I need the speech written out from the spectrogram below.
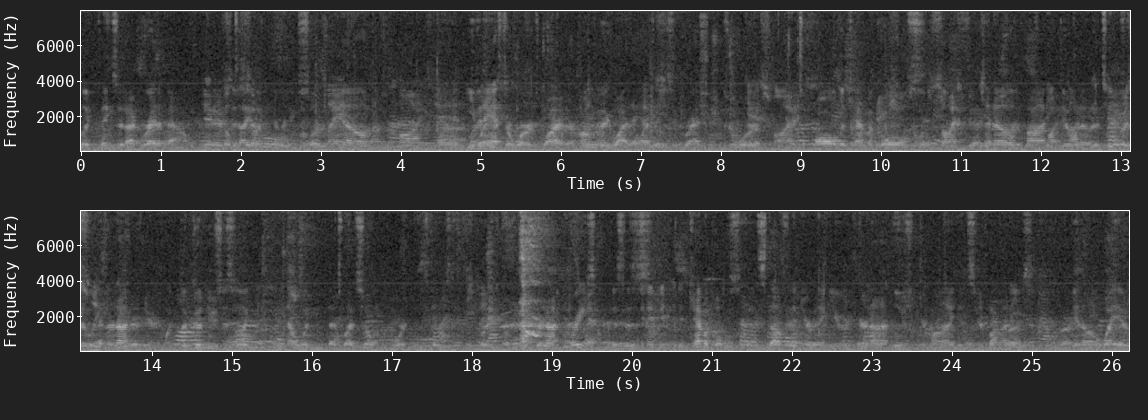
like things that I've read about. They'll tell you like everything slows down, and even afterwards, why they're hungry, why they have these aggressions, or it's all the chemicals, you know, the body doing what it's and they're not. The good news is like, you know, when that's why it's so important. They're not crazy. This is chemicals and stuff in your thing. You you're not losing your mind. It's your body's, you know, way of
